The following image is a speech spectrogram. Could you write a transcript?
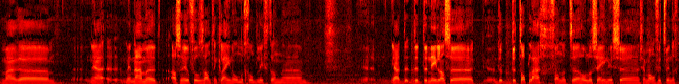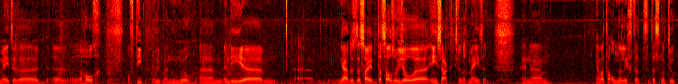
Maar nou ja, met name als er heel veel zand en klei in de ondergrond ligt... dan... ja, de, de, de Nederlandse de, de toplaag van het eh, Holocene is eh, zeg maar ongeveer 20 meter eh, hoog. Of diep, hoe je het maar noemen wil. Ehm, en die... ehm, eh, ja, dus dat, je, dat zal sowieso inzakken, 20 meter. En ehm, ja, wat daaronder ligt, dat, dat is natuurlijk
